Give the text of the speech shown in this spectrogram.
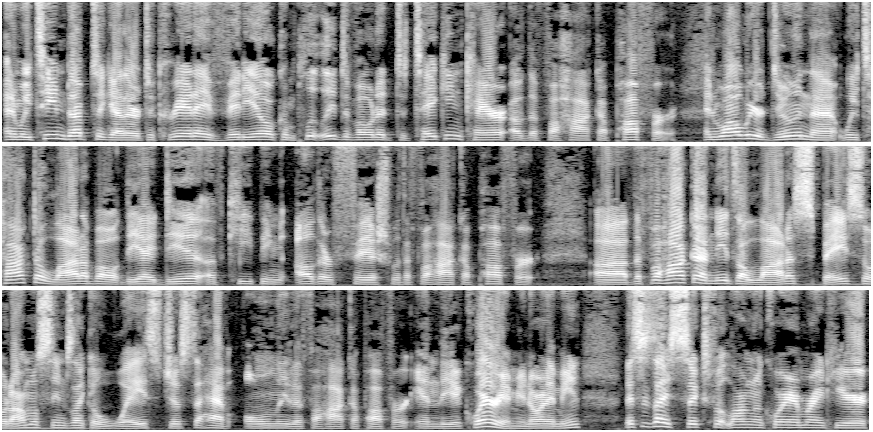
and we teamed up together to create a video completely devoted to taking care of the Fahaka Fahaka puffer. And while we were doing that, we talked a lot about the idea of keeping other fish with a Fahaka puffer. Uh, the Fahaka needs a lot of space, so it almost seems like a waste just to have only the Fahaka puffer in the aquarium. You know what I mean? This is a six foot long aquarium right here,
